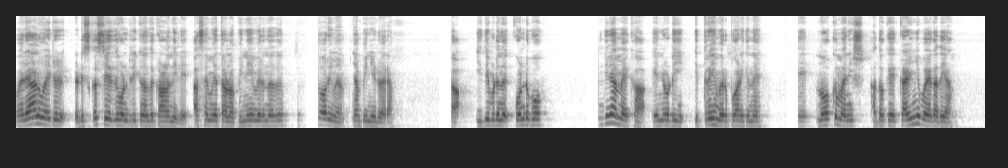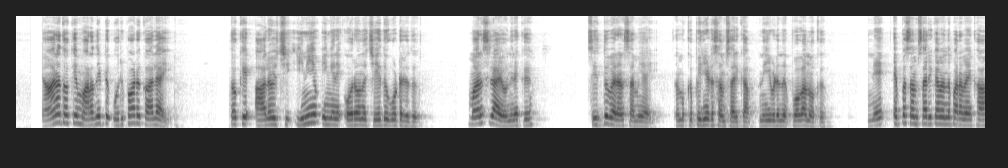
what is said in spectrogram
ഒരാളുമായിട്ട് ഡിസ്കസ് ചെയ്തുകൊണ്ടിരിക്കുന്നത് കാണുന്നില്ലേ? ആ സമയത്താണോ പിന്നെയും വരുന്നത്? സോറി മാം ഞാൻ പിന്നീട് വരാം. ആ ഇതിവിടുന്ന് കൊണ്ടുപോ. എന്തിനാ മേഘ എന്നോട് ഇത്രയും വെറുപ്പ് കാണിക്കുന്നേ? നോക്ക് മനീഷ് അതൊക്കെ കഴിഞ്ഞു പോയ കഥയാ. ഞാനതൊക്കെ മറന്നിട്ട് ഒരുപാട് കാലമായി അതൊക്കെ ആലോചിച്ച് ഇനിയും ഇങ്ങനെ ഓരോന്ന് ചെയ്തു കൂട്ടരുത്. മനസ്സിലായോ നിനക്ക്? സിദ്ധു വരാൻ സമയമായി നമുക്ക് പിന്നീട് സംസാരിക്കാം. നീ ഇവിടുന്ന് പോകാൻ നോക്ക്. പിന്നെ എപ്പോൾ സംസാരിക്കാമെന്ന് പറ മേഘ.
